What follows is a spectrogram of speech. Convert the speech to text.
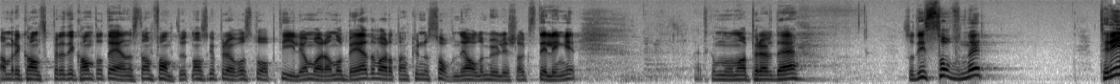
amerikansk predikant, at det eneste han fant ut når han skulle prøve å stå opp tidlig om morgenen og be, det var at han kunne sovne i alle mulige slags stillinger. Jeg vet ikke om noen har prøvd det. Så de sovner. Tre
